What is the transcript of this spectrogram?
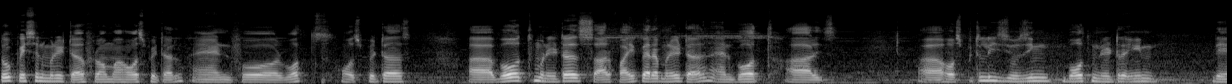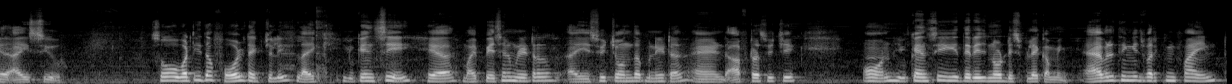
two patient monitor from a hospital and for both hospitals uh, both monitors are 5 parameter and both are uh, hospital is using both monitor in their ICU so what is the fault actually? Like you can see here my patient monitor i switch on the monitor and after switching on you can see there is no display coming. Everything is working fine.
